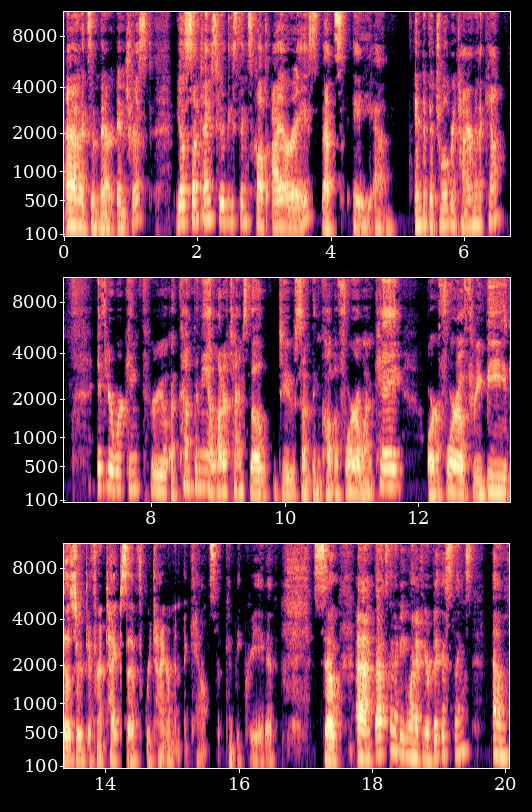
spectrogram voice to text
Um, it's in their interest. You'll sometimes hear these things called IRAs. That's a um, individual retirement account. If you're working through a company, a lot of times they'll do something called a 401k or a 403b. Those are different types of retirement accounts that can be created. So um, that's going to be one of your biggest things. Um,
